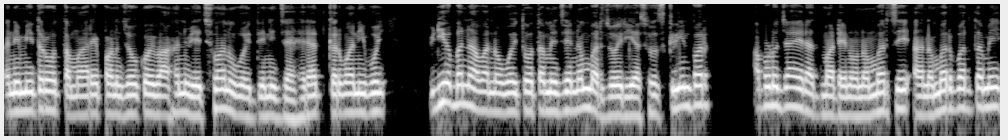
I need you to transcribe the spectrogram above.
અને મિત્રો, તમારે પણ જો કોઈ વાહન વેચવાનું હોય, તેની જાહેરાત કરવાની હોય, વીડિયો બનાવવાનો હોય, તો તમે જે નંબર જોઈ રહ્યા છો સ્ક્રીન પર, આપણો જાહેરાત માટેનો નંબર છે. આ નંબર પર તમે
